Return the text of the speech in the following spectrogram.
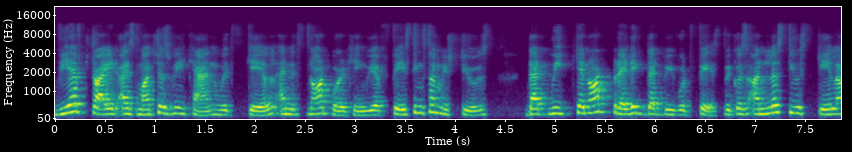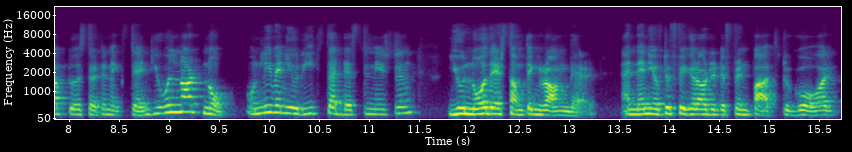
We have tried as much as we can with scale, and it's not working. We are facing some issues. that we cannot predict that we would face because unless you scale up to a certain extent, you will not know. Only when you reach that destination, you know there's something wrong there. And then you have to figure out a different path to go or,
